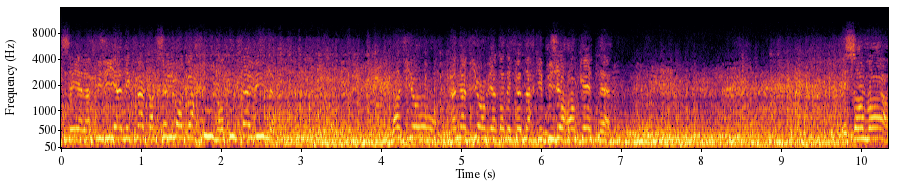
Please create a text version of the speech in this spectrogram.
Ça y est, la fusillade éclate absolument partout, dans toute la ville. L'avion, un avion vient en effet d'arquer plusieurs roquettes. Et s'en va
